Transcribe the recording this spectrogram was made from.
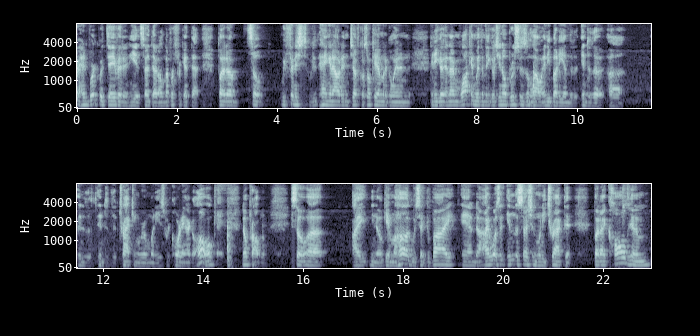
I had worked with David, and he had said that. I'll never forget that. But um, so we finished hanging out, and Jeff goes, "Okay, I'm going to go in," and and he go, and I'm walking with him, and he goes, "You know, Bruce doesn't allow anybody in the into the." Uh, into the, into the tracking room when he's recording. I go, oh, okay, no problem. So uh, I, you know, gave him a hug. We said goodbye, and uh, I wasn't in the session when he tracked it, but I called him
